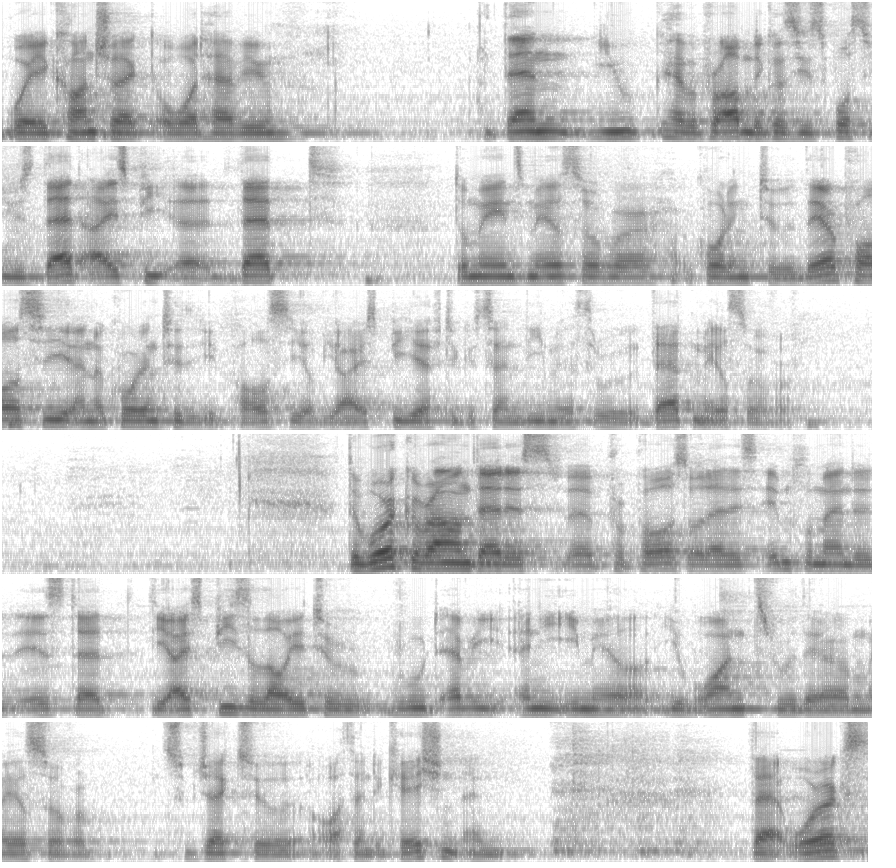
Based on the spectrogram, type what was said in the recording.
where you contract or what have you, then you have a problem because you're supposed to use that ISP, uh, that domain's mail server according to their policy and according to the policy of your ISP, you have to send email through that mail server. The workaround that is uh, proposed or that is implemented is that the ISPs allow you to route every, any email you want through their mail server, subject to authentication, and that works.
